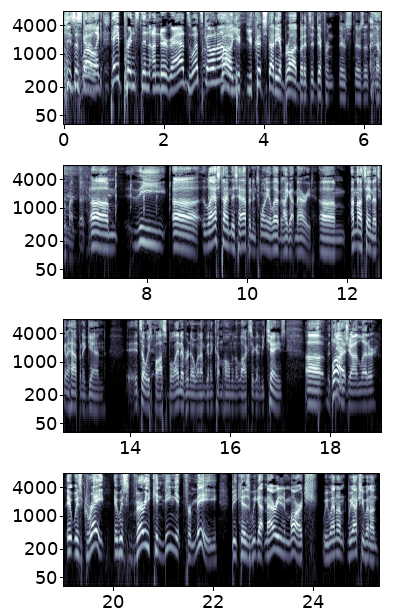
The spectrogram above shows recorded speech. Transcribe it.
He's just Well- kind of like, "Hey, Princeton undergrads, what's going on?" Well, you you could study abroad, but it's a different. There's there's a never mind. Um, the uh, last time this happened in 2011, I got married. Um, I'm not saying that's going to happen again. It's always possible. I never know when I'm going to come home and the locks are going to be changed. Uh, The Dear but John letter. it was great. It was very convenient for me because we got married in March. We went on. We actually went on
